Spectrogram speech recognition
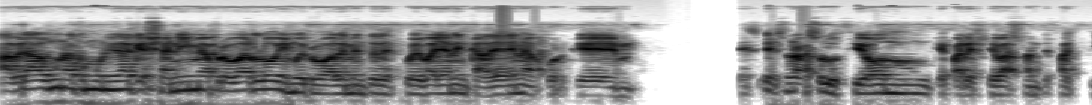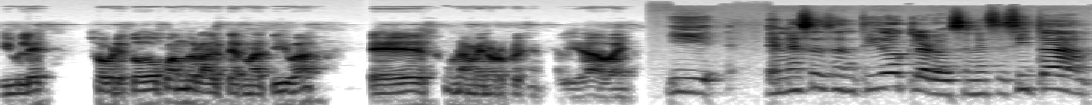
habrá alguna comunidad que se anime a probarlo y muy probablemente después vayan en cadena porque es, una solución que parece bastante factible, sobre todo cuando la alternativa es una menor presencialidad. Y en ese sentido, claro, se necesita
